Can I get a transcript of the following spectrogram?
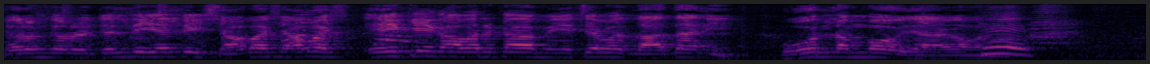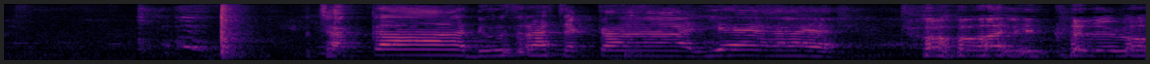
चलो चलो जल्दी जल्दी शाबाश शाबाश। एक एक ओवर का मैच है बस ज़्यादा नहीं। बहुत लंबा हो जाएगा मतलब छक्का दूसरा छक्का ये तो इसको देखो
